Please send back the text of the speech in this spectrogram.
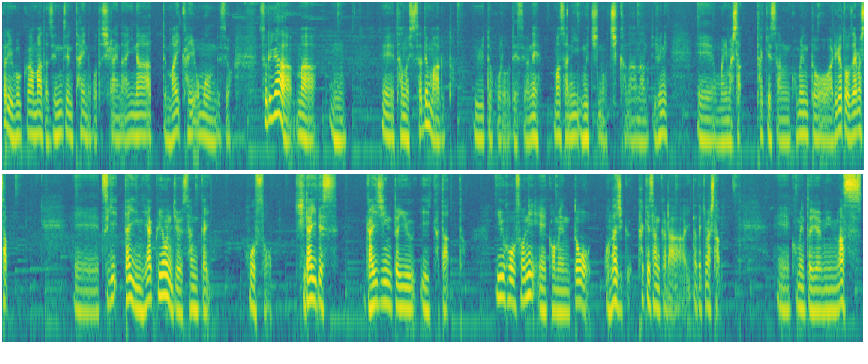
ぱり僕はまだ全然タイのこと知らないなって毎回思うんですよ。それがまあ、うんえー、楽しさでもあるというところですよね。まさに無知の知かななんていうふうに、えー、思いました。たけさんコメントありがとうございました。えー、次第243回放送嫌いです外人という言い方という放送に、えー、コメントを同じくたけさんからいただきました、えー、コメントを読みます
